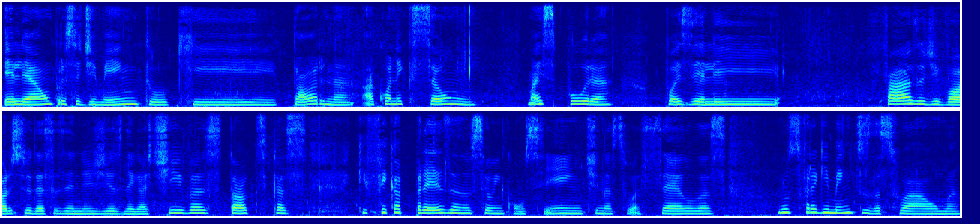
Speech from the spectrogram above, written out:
Ele é um procedimento que torna a conexão mais pura, pois ele faz o divórcio dessas energias negativas, tóxicas que fica presa no seu inconsciente, nas suas células, nos fragmentos da sua alma.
